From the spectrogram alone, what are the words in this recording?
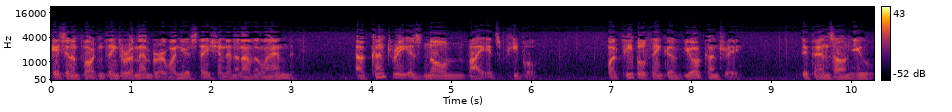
It's an important thing to remember when you're stationed in another land. A country is known by its people. What people think of your country depends on you.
